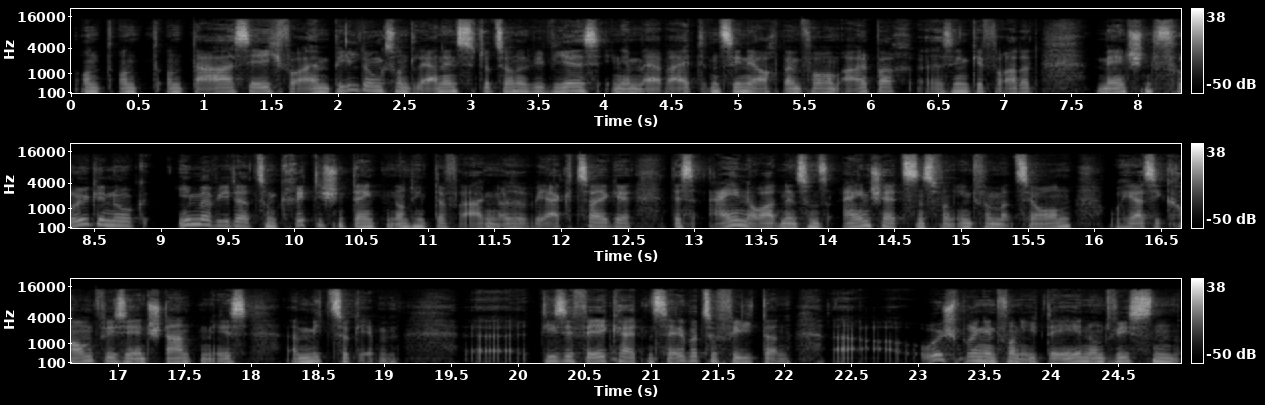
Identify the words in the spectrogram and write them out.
und, und, und da sehe ich vor allem Bildungs- und Lerninstitutionen, wie wir es in einem erweiterten Sinne auch beim Forum Albach äh, sind gefordert, Menschen früh genug immer wieder zum kritischen Denken und Hinterfragen, also Werkzeuge des Einordnens und Einschätzens von Information, woher sie kommt, wie sie entstanden ist, äh, mitzugeben. Äh, diese Fähigkeiten selber zu filtern, äh, Ursprüngen von Ideen und Wissen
